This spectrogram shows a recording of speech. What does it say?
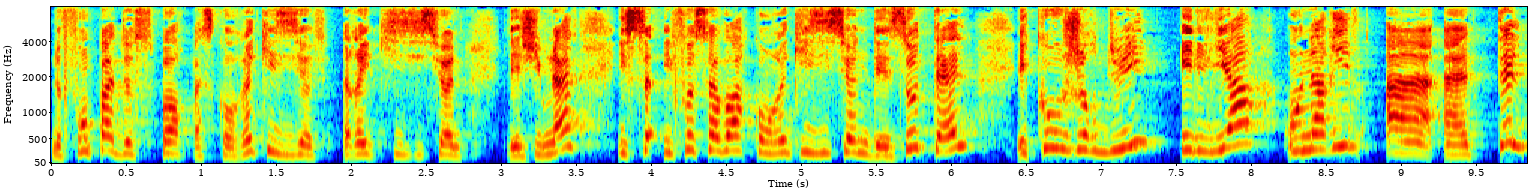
ne font pas de sport parce qu'on réquisitionne les gymnases. Il faut savoir qu'on réquisitionne des hôtels et qu'aujourd'hui, il y a, on arrive à un tel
